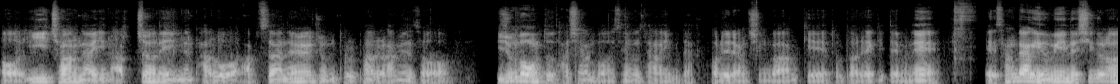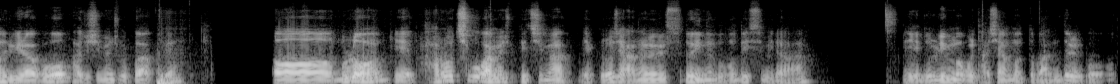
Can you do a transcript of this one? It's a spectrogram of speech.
어, 이 저항 라인 앞전에 있는 바로 앞산을 좀 돌파를 하면서 비준봉을 또 다시 한번 세운 상황입니다. 거래량 증가와 함께 돌파를 했기 때문에 예, 상당히 의미 있는 시그널이라고 봐주시면 좋을 것 같고요. 어, 물론 예, 바로 치고 가면 좋겠지만 예, 그러지 않을 수도 있는 부분도 있습니다. 예, 눌림목을 다시 한번 또 만들고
